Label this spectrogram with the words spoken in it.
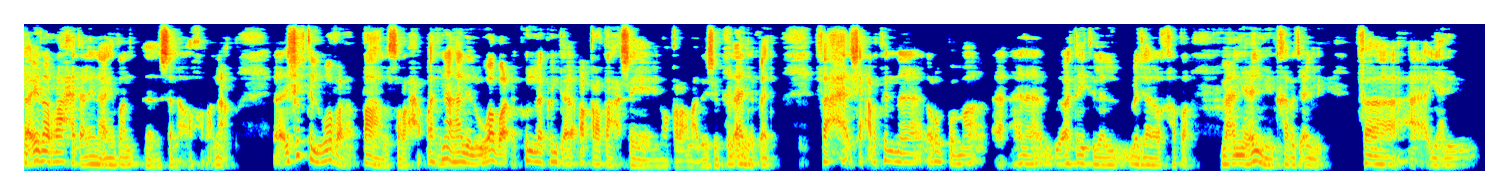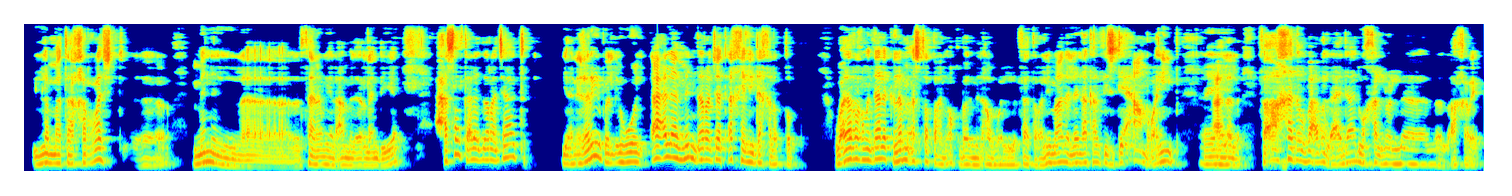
فإذا راحت علينا أيضا آه، سنة أخرى. نعم. شفت الوضع طال صراحة. واثناء هذا الوضع كله كنت أقرأ طه حسين وأقرأ ما أدري شو الأدب. ادب فشعرت إن ربما أنا أتيت إلى المجال الخطأ مع إني علمي متخرج علمي. ف يعني لما تخرجت آه، من الثانوية العامة الإيرلندية حصلت على درجات يعني غريبة اللي هو أعلى من درجات أخي اللي دخل الطب. وعلى الرغم من ذلك لم أستطع أن أقبل من أول فترة، لماذا؟ لأن كان في ازدحام رهيب أيه. على فأخذوا بعض الأعداد وخلوا الآخرين.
